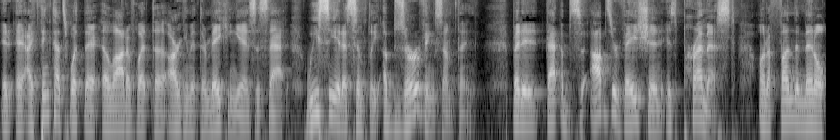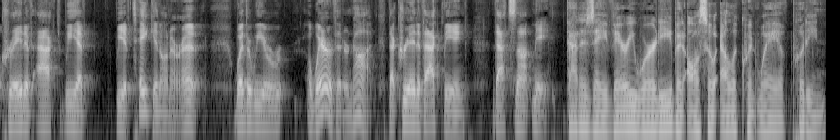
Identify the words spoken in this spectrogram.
it, I think that's what a lot of what the argument they're making is is that we see it as simply observing something, but it, that observation is premised on a fundamental creative act we have we have taken on our own, whether we are aware of it or not. That creative act being that's not me. That is a very wordy but also eloquent way of putting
